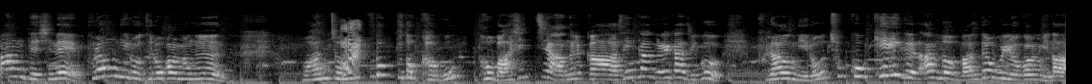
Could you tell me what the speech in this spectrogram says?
빵 대신에 브라우니로 들어가면은 완전 꾸덕꾸덕하고 더 맛있지 않을까 생각을 해가지고 브라우니로 초코 케이크를 한번 만들어 보려고 합니다.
